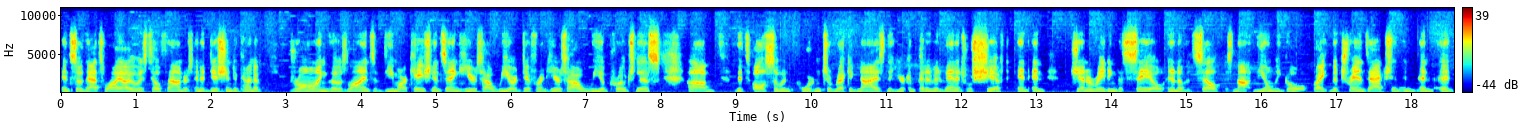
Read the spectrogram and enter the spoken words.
and so that's why i always tell founders in addition to kind of drawing those lines of demarcation and saying, here's how we are different, here's how we approach this. Um, it's also important to recognize that your competitive advantage will shift and, and generating the sale in and of itself is not the only goal, right? The transaction, and, and, and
